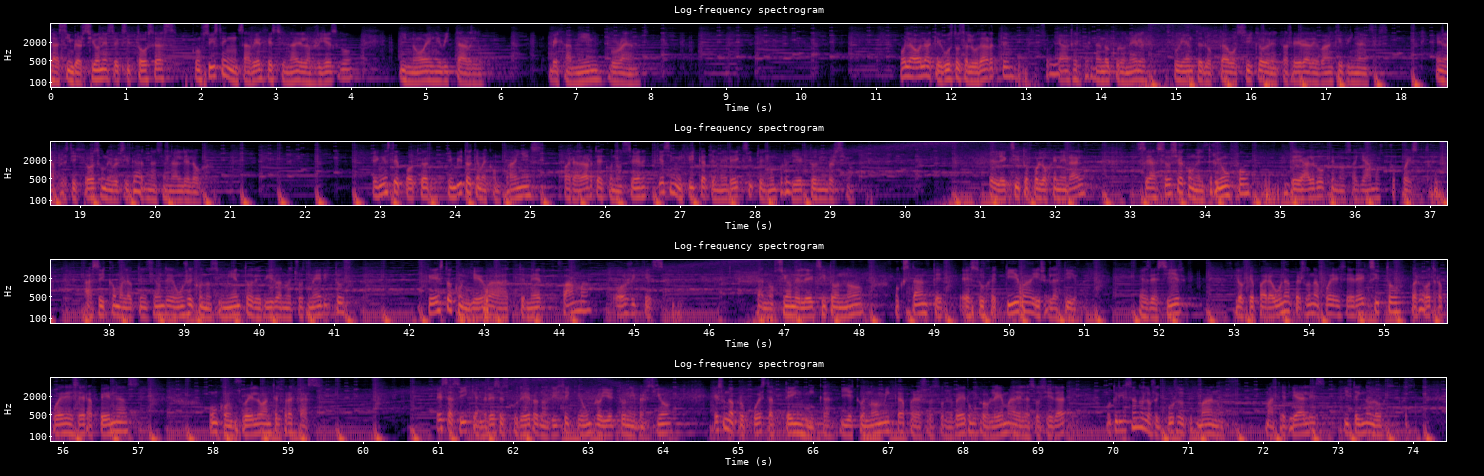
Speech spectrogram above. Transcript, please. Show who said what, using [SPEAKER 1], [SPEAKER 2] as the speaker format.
[SPEAKER 1] Las inversiones exitosas consisten en saber gestionar el riesgo y no en evitarlo. Benjamin Grant. Hola, hola, qué gusto saludarte. Soy Ángel Fernando Coronel, estudiante del octavo ciclo de la carrera de Banca y Finanzas en la prestigiosa Universidad Nacional de Loja. En este podcast te invito a que me acompañes para darte a conocer qué significa tener éxito en un proyecto de inversión. El éxito por lo general se asocia con el triunfo de algo que nos hayamos propuesto, así como la obtención de un reconocimiento debido a nuestros méritos, que esto conlleva a tener fama o riqueza. La noción del éxito no obstante es subjetiva y relativa, es decir, lo que para una persona puede ser éxito, para otra puede ser apenas un consuelo ante el fracaso. Es así que Andrés Escudero nos dice que un proyecto de inversión es una propuesta técnica y económica para resolver un problema de la sociedad utilizando los recursos humanos, materiales y tecnológicos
